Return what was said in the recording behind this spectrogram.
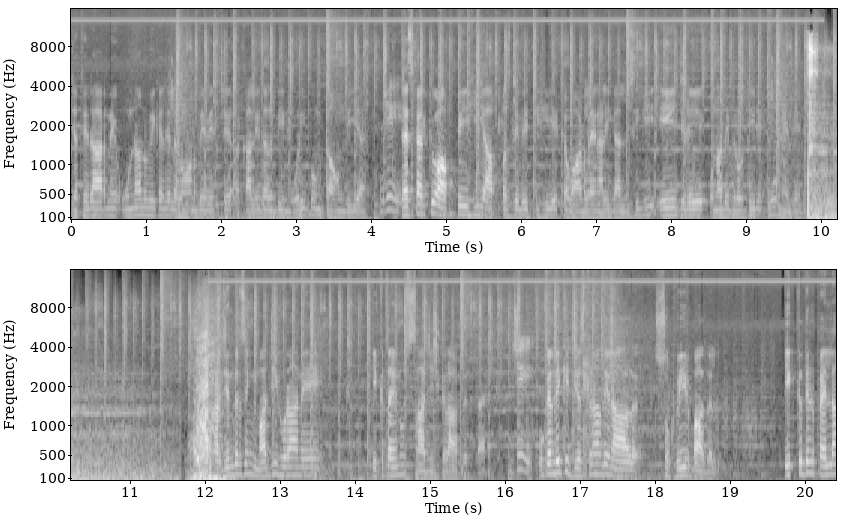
ਜਥੇਦਾਰ ਨੇ ਉਹਨਾਂ ਨੂੰ ਵੀ ਕਹਿੰਦੇ ਲਗਾਉਣ ਦੇ ਵਿੱਚ ਅਕਾਲੀ ਦਲ ਦੀ ਮੋਹਰੀ ਭੂਮਿਕਾ ਹੁੰਦੀ ਹੈ। ਤਾਂ ਇਸ ਕਰਕੇ ਉਹ ਆਪੇ ਹੀ ਆਪਸ ਦੇ ਵਿੱਚ ਹੀ ਇੱਕ ਅਵਾਰਡ ਲੈਣ ਵਾਲੀ ਗੱਲ ਸੀਗੀ। ਇਹ ਜਿਹੜੇ ਉਹਨਾਂ ਦੇ ਵਿਰੋਧੀ ਨੇ ਉਹ ਕਹਿੰਦੇ ਨੇ। ਹਰਜਿੰਦਰ ਸਿੰਘ ਮਾਝੀ ਹੋਰਾਂ ਨੇ ਇੱਕ ਤਾਂ ਇਹਨੂੰ ਸਾਜ਼ਿਸ਼ ਕਰਾਰ ਦਿੱਤਾ ਹੈ। ਜੀ। ਉਹ ਕਹਿੰਦੇ ਕਿ ਜਿਸ ਤਰ੍ਹਾਂ ਦੇ ਨਾਲ ਸੁਖਬੀਰ ਬਾਦਲ ਇੱਕ ਦਿਨ ਪਹਿਲਾਂ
